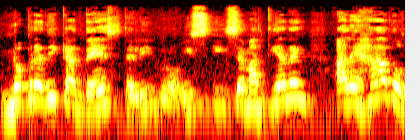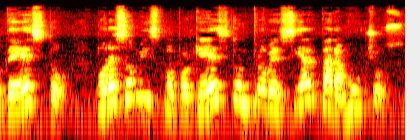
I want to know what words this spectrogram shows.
no predican de este libro y, se mantienen alejados de esto. Por eso mismo, porque es controversial para muchos.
